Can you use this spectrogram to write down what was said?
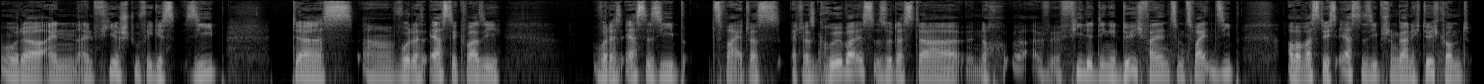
oder ein, ein vierstufiges Sieb, das, äh, wo das erste quasi, wo das erste Sieb zwar etwas, etwas gröber ist, sodass da noch viele Dinge durchfallen zum zweiten Sieb, aber was durchs erste Sieb schon gar nicht durchkommt,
